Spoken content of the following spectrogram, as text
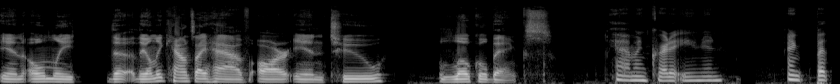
in only the the only accounts I have are in two local banks. yeah, I'm in credit union. And but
